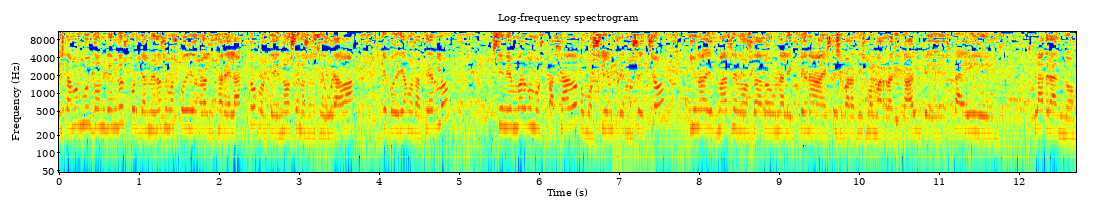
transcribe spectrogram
Estamos muy contentos porque al menos hemos podido realizar el acto, porque no se nos aseguraba que podríamos hacerlo. Sin embargo, hemos pasado, como siempre hemos hecho, y una vez más hemos dado una lección a este separatismo más radical que está ahí ladrando.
